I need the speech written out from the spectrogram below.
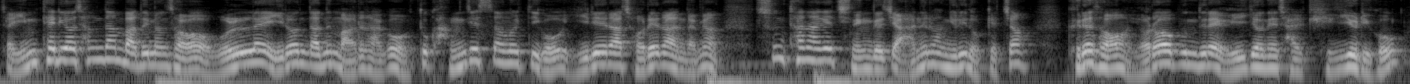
자, 인테리어 상담 받으면서 원래 이런다는 말을 하고 또 강제성을 띠고 이래라 저래라 한다면 순탄하게 진행되지 않을 확률이 높겠죠. 그래서 여러분들의 의견에 잘 귀 기울이고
